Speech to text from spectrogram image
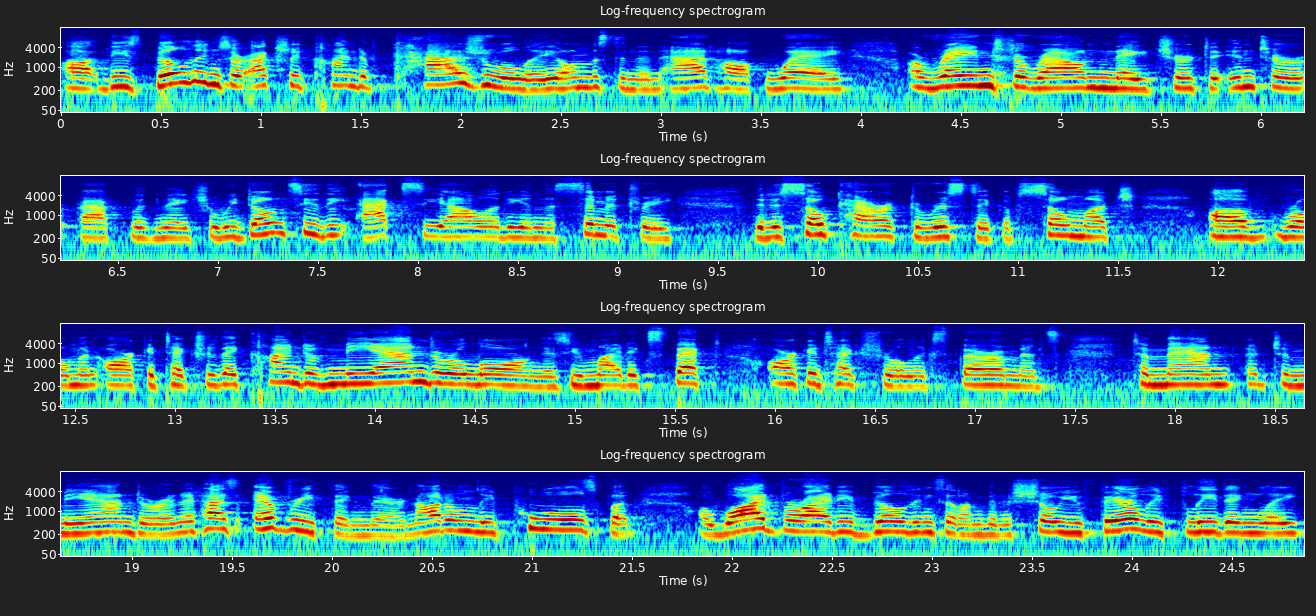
uh, these buildings are actually kind of casually, almost in an ad hoc way, arranged around nature to interact with nature. We don't see the axiality and the symmetry that is so characteristic of so much of Roman architecture. They kind of meander along, as you might expect architectural experiments to, man, to meander. And it has everything there, not only pools, but a wide variety of buildings that I'm going to show you fairly fleetingly.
